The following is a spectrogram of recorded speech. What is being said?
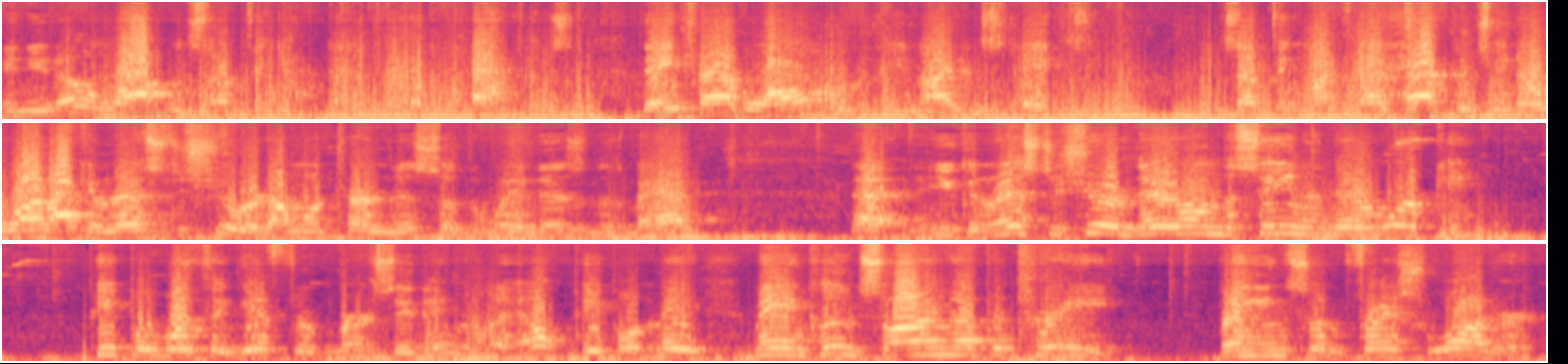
And you know what? When something happens, they travel all over the United States. Something like that happens, you know what? I can rest assured. I'm going to turn this so the wind isn't as bad. Uh, you can rest assured they're on the scene and they're working people with the gift of mercy. They want to help people. It may, may include sawing up a tree, bringing some fresh water,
